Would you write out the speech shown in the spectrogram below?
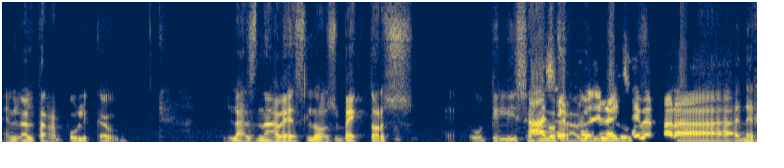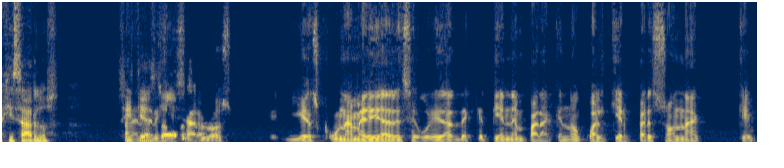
la Alta República. Las naves, los Vectors, eh, utilizan ah, los sables de luz para energizarlos. para energizarlos. Y es una medida de seguridad de que tienen para que no cualquier persona que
